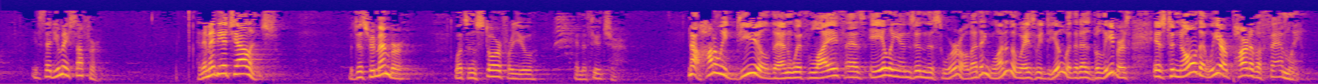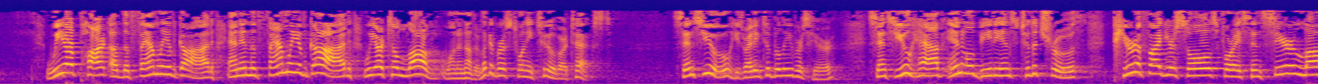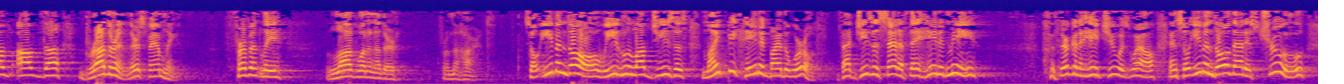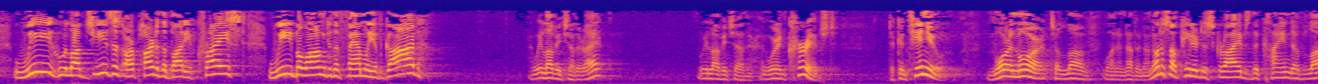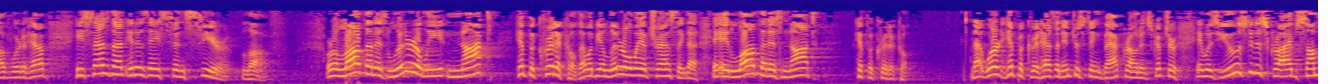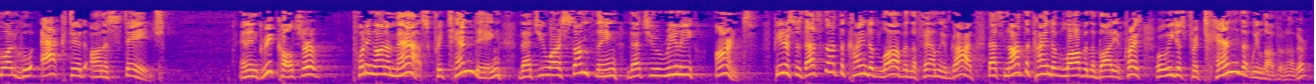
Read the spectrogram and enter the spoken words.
he said, you may suffer. And it may be a challenge. But just remember what's in store for you in the future. Now, how do we deal then with life as aliens in this world? I think one of the ways we deal with it as believers is to know that we are part of a family. We are part of the family of God, and in the family of God, we are to love one another. Look at verse 22 of our text. Since you, he's writing to believers here, since you have, in obedience to the truth, purified your souls for a sincere love of the brethren. There's family. Fervently love one another from the heart. So even though we who love Jesus might be hated by the world, in fact, Jesus said, if they hated me, they're going to hate you as well. And so even though that is true, we who love Jesus are part of the body of Christ. We belong to the family of God. And we love each other, right? We love each other. And we're encouraged to continue more and more to love one another. Now notice how Peter describes the kind of love we're to have. He says that it is a sincere love. Or a love that is literally not hypocritical. That would be a literal way of translating that. A, a love that is not hypocritical. That word hypocrite has an interesting background in scripture. It was used to describe someone who acted on a stage. And in Greek culture, putting on a mask, pretending that you are something that you really aren't. Peter says that's not the kind of love in the family of God. That's not the kind of love in the body of Christ where we just pretend that we love another.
